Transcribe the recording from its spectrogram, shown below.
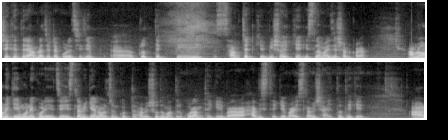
সেক্ষেত্রে আমরা যেটা করেছি যে প্রত্যেকটি সাবজেক্টকে, বিষয়কে ইসলামাইজেশন করা। আমরা অনেকেই মনে করি যে, ইসলামী জ্ঞান অর্জন করতে হবে শুধুমাত্র কোরআন থেকে বা হাদিস থেকে বা ইসলামী সাহিত্য থেকে। আর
